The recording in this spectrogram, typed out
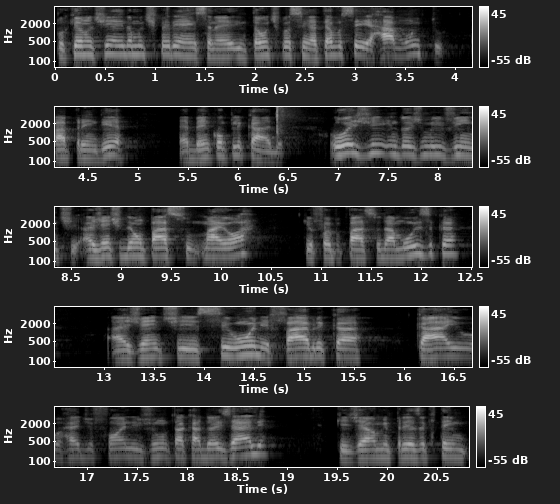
porque eu não tinha ainda muita experiência, né? Então, tipo assim, até você errar muito para aprender é bem complicado. Hoje, em 2020, a gente deu um passo maior, que foi para o passo da música. A gente se une, fábrica, Caio, Headphone junto à K2L, que já é uma empresa que tem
